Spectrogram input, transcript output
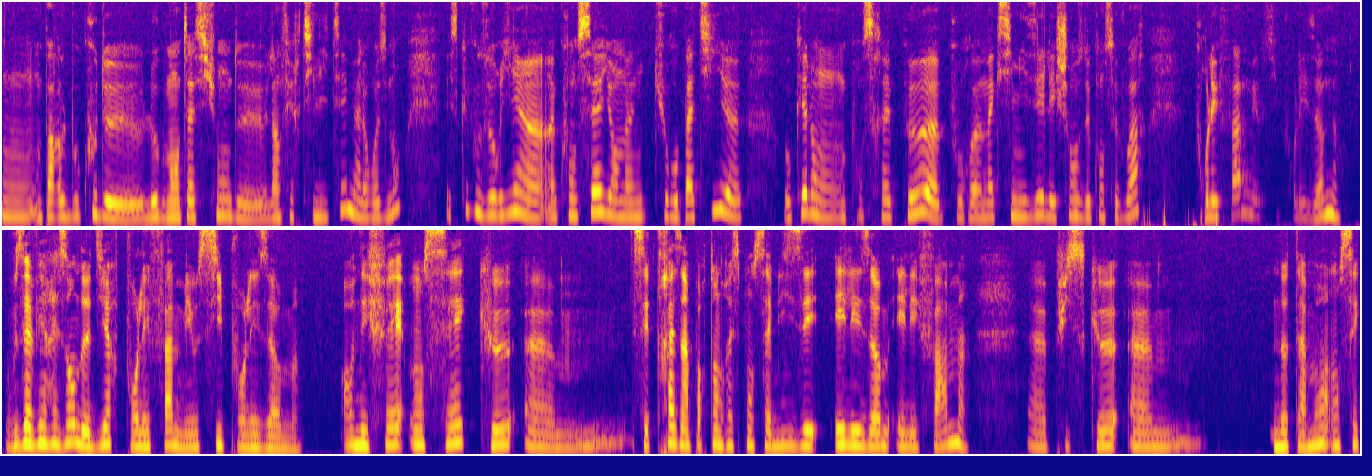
On, parle beaucoup de l'augmentation de l'infertilité, malheureusement. Est-ce que vous auriez un, conseil en naturopathie euh, auquel on penserait peu euh, pour euh, maximiser les chances de concevoir pour les femmes, mais aussi pour les hommes? Vous avez raison de dire pour les femmes, mais aussi pour les hommes. En effet, on sait que c'est très important de responsabiliser et les hommes et les femmes, puisque notamment, on sait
